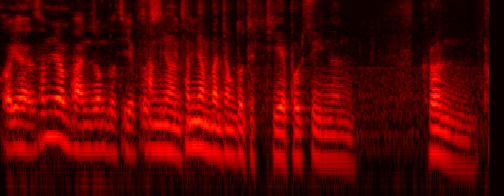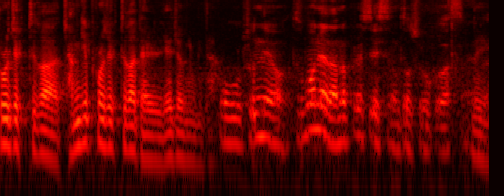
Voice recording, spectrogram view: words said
거의 한 3년 반 정도 뒤에 볼수 3년, 있겠네요. 3년 반 정도 뒤에 볼 수 있는 그런 프로젝트가 장기 프로젝트가 될 예정입니다. 오 좋네요. 두 번에 나눠 뺄 수 있으면 더 좋을 것 같습니다. 네.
